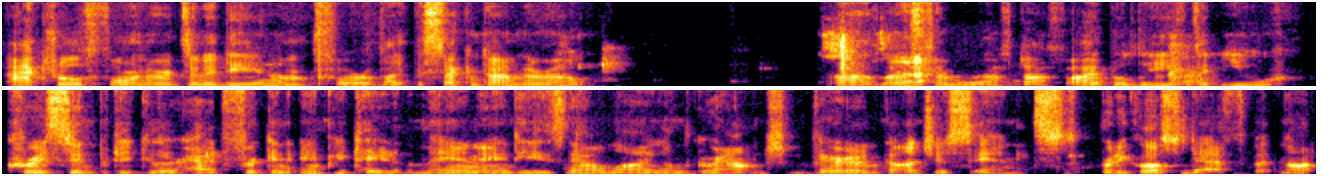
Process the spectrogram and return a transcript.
actual four nerds and a DM for like the second time in a row. Uh, last Yeah. time we left off, I believe that you, Chris in particular, had frickin' amputated the man, and he is now lying on the ground, very unconscious and pretty close to death, but not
